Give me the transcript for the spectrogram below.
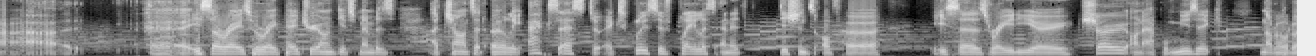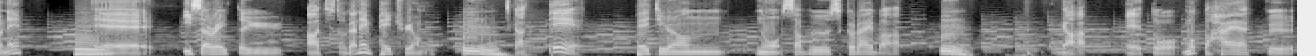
Uh, uh, Issa Rae's Hooray Patreon gives members a chance at early access to exclusive playlists and editions of her Issa's radio show on Apple Music. なるほどね。うんえー、Issa Rae というアーティストがね、Patreon うん。使って、Patreon のサブスクライバうん。ーが、えっ、と、もっと早く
